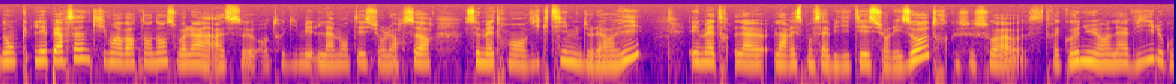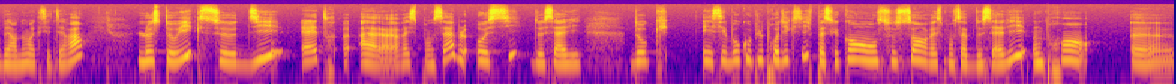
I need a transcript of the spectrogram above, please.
Donc, les personnes qui vont avoir tendance, voilà, à se entre guillemets lamenter sur leur sort, se mettre en victime de leur vie et mettre la, responsabilité sur les autres, que ce soit, euh, c'est très connu, hein, la vie, le gouvernement, etc. Le stoïque se dit être euh, responsable aussi de sa vie. Donc, et c'est beaucoup plus productif parce que quand on se sent responsable de sa vie, on prend euh,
